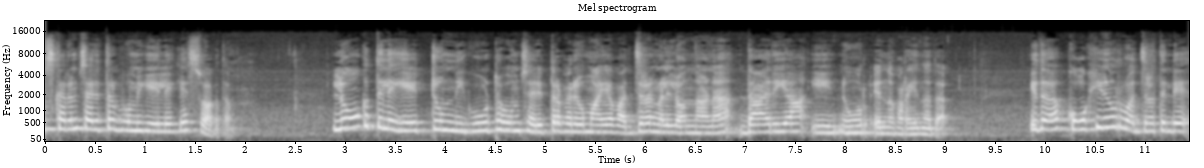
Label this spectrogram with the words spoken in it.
നമസ്കാരം. ചരിത്ര ഭൂമികയിലേക്ക് സ്വാഗതം. ലോകത്തിലെ ഏറ്റവും നിഗൂഢവും ചരിത്രപരവുമായ വജ്രങ്ങളിൽ ഒന്നാണ് ദാരിയ ഇ നൂർ എന്ന് പറയുന്നത്. ഇത് കോഹിനൂർ വജ്രത്തിന്റെ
